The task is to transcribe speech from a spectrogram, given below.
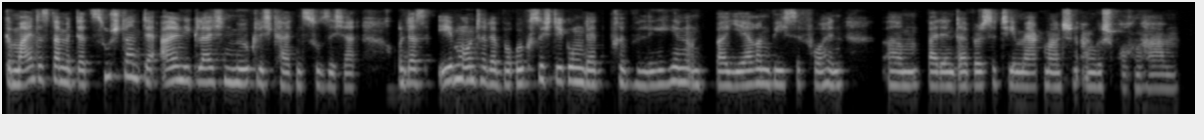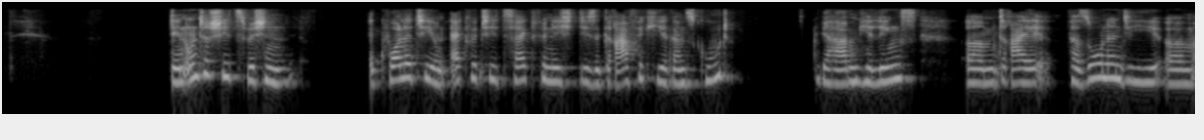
Gemeint ist damit der Zustand, der allen die gleichen Möglichkeiten zusichert und das eben unter der Berücksichtigung der Privilegien und Barrieren, wie ich sie vorhin ähm, bei den Diversity-Merkmalen schon angesprochen habe. Den Unterschied zwischen Equality und Equity zeigt, finde ich, diese Grafik hier ganz gut. Wir haben hier links ähm, drei Personen, die ähm,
